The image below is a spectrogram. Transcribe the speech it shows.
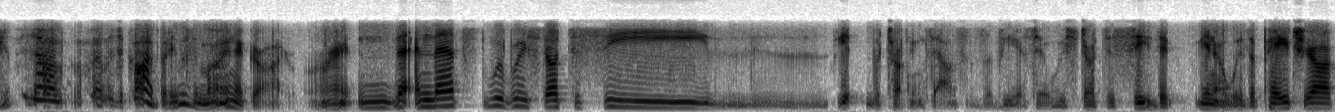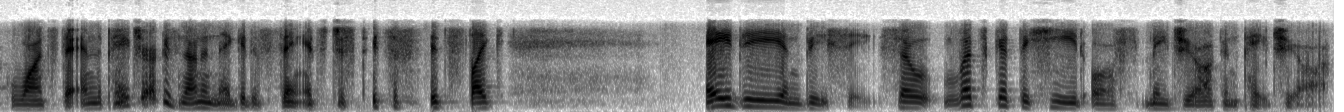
he was a he was a god, but he was a minor god, right? And th- and that's where we start to see. We're talking thousands of years here. We start to see that you know where the patriarch wants to, and the patriarch is not a negative thing. It's just it's a it's like AD and BC. So let's get the heat off matriarch and patriarch.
